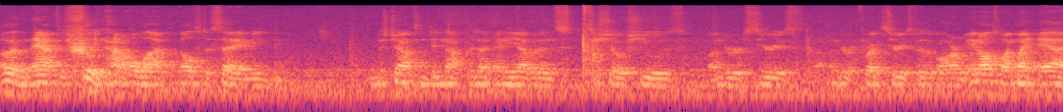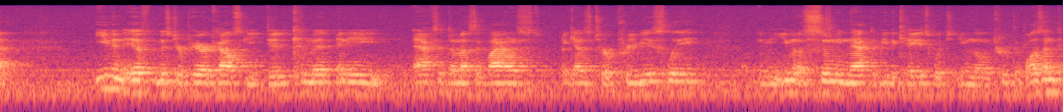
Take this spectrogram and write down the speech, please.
other than that, there's really not a whole lot else to say. I mean, Ms. Johnson did not present any evidence to show she was under serious, under a threat of serious physical harm. And also, I might add, even if Mr. Pierikowski did commit any acts of domestic violence against her previously, I mean, even assuming that to be the case, which even though in truth it wasn't,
